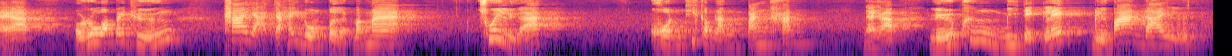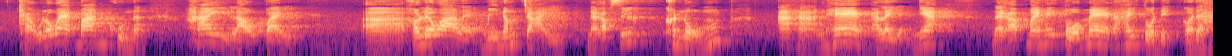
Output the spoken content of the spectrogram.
นะครับ รวมไปถึงถ้าอยากจะให้ดวงเปิดมากๆ ช่วยเหลือคนที่กำลังตั้งครรภ์ นะครับ หรือเพิ่งมีเด็กเล็กหรือบ้านใดหรือแถวละแวกบ้านคุณน่ะให้เราไปอ่าเขาเรียกว่าอะไรมีน้ำใจนะครับ ซื้อขนมอาหารแห้งอะไรอย่างเงี้ยนะครับ ไม่ให้ตัวแม่ก็ให้ตัวเด็กก็ได้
